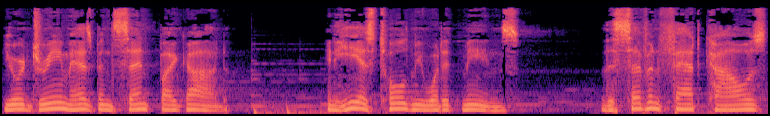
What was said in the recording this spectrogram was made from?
Your dream has been sent by God, and he has told me what it means. The seven fat cows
